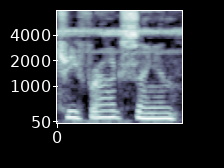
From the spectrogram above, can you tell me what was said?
tree frogs singing.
